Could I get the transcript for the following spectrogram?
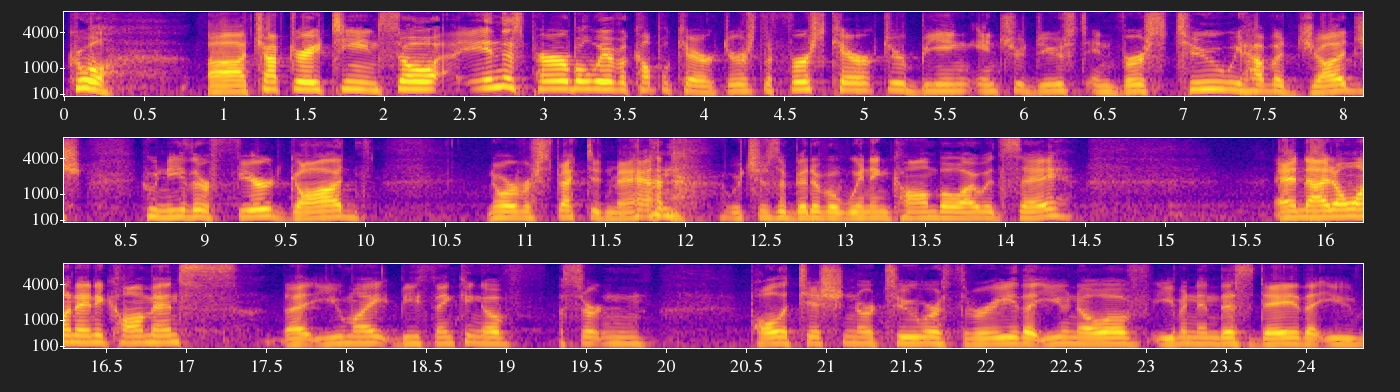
Cool. Uh, chapter 18. So, in this parable, we have a couple characters. The first character being introduced in verse 2, we have a judge who neither feared God nor respected man, which is a bit of a winning combo, I would say. And I don't want any comments that you might be thinking of a certain politician or two or three that you know of, even in this day, that you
